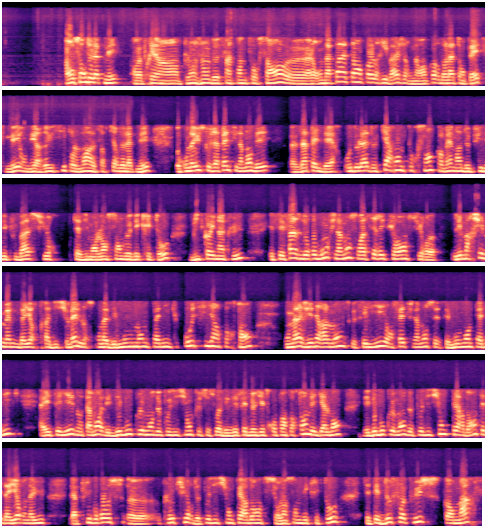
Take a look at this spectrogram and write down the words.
On sort de l'apnée. Après un plongeon de 50%, euh, alors on n'a pas atteint encore le rivage, on est encore dans la tempête, mais on est réussi pour le moins à sortir de l'apnée. Donc on a eu ce que j'appelle finalement des euh, appels d'air, au-delà de 40% quand même hein, depuis les plus bas sur quasiment l'ensemble des cryptos, Bitcoin inclus. Et ces phases de rebond finalement sont assez récurrentes sur euh, les marchés, même d'ailleurs traditionnels, lorsqu'on a des mouvements de panique aussi importants on a généralement, parce que c'est lié en fait finalement ces, mouvements de panique a été lié notamment à des débouclements de positions, que ce soit des effets de levier trop importants, mais également des débouclements de positions perdantes. Et d'ailleurs, on a eu la plus grosse euh, clôture de positions perdantes sur l'ensemble des cryptos. C'était deux fois plus qu'en mars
